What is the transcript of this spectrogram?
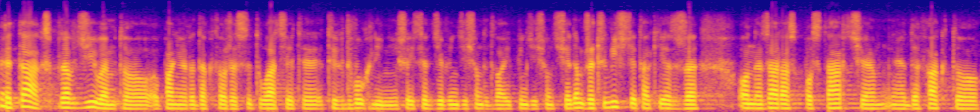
E, tak, sprawdziłem to, panie redaktorze, sytuację ty, tych dwóch linii 692 i 57. Rzeczywiście tak jest, że one zaraz po starcie e, de facto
